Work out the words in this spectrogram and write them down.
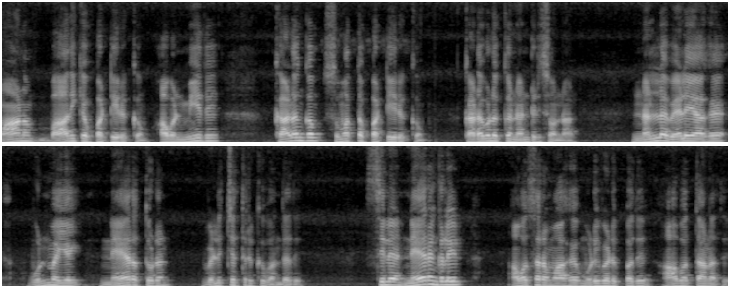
மானம் பாதிக்கப்பட்டிருக்கும். அவன் மீது களங்கம் சுமத்தப்பட்டிருக்கும். கடவுளுக்கு நன்றி சொன்னாள். நல்ல வேளையாக உண்மையை நேரத்துடன் வெளிச்சத்திற்கு வந்தது. சில நேரங்களில் அவசரமாக முடிவெடுப்பது ஆபத்தானது.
